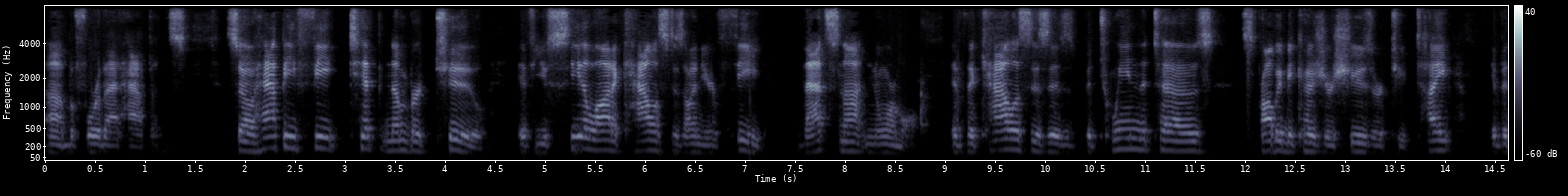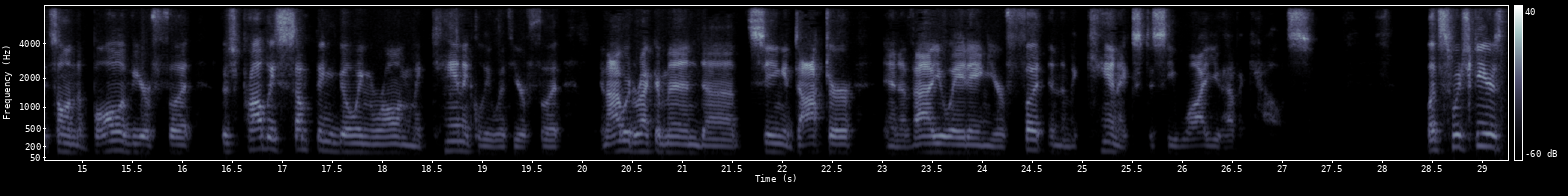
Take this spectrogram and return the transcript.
uh, before that happens. So happy feet tip number two, if you see a lot of calluses on your feet, that's not normal. If the calluses is between the toes, it's probably because your shoes are too tight if it's on the ball of your foot, there's probably something going wrong mechanically with your foot. And I would recommend uh, seeing a doctor and evaluating your foot and the mechanics to see why you have a callus. Let's switch gears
